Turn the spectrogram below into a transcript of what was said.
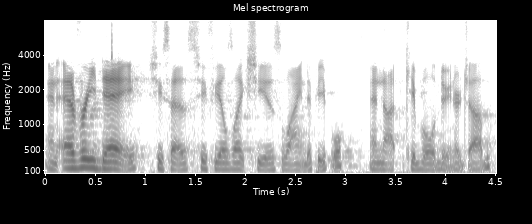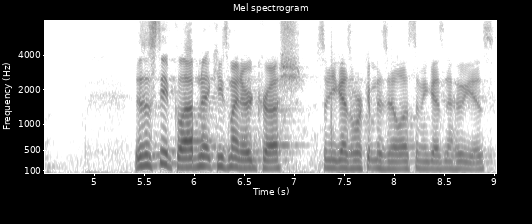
and every day she says she feels like she is lying to people and not capable of doing her job. This is Steve Klabnik. He's my nerd crush. Some of you guys work at Mozilla. Some of you guys know who he is.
